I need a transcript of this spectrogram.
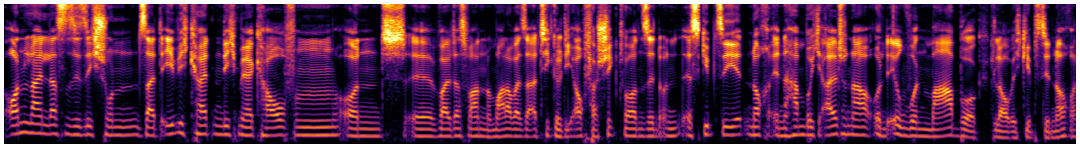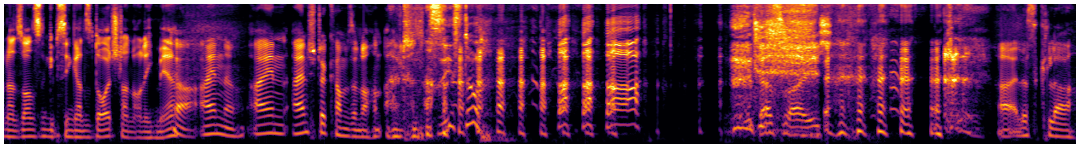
Online lassen sie sich schon seit Ewigkeiten nicht mehr kaufen und äh, weil das waren normalerweise Artikel, die auch verschickt worden sind und es gibt sie noch in Hamburg-Altona und irgendwo in Marburg, glaube ich, gibt es die noch und ansonsten gibt es in ganz Deutschland auch nicht mehr. Ja, eine, ein, ein Stück haben sie noch in Altona. Siehst du? das war ich. Alles klar.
